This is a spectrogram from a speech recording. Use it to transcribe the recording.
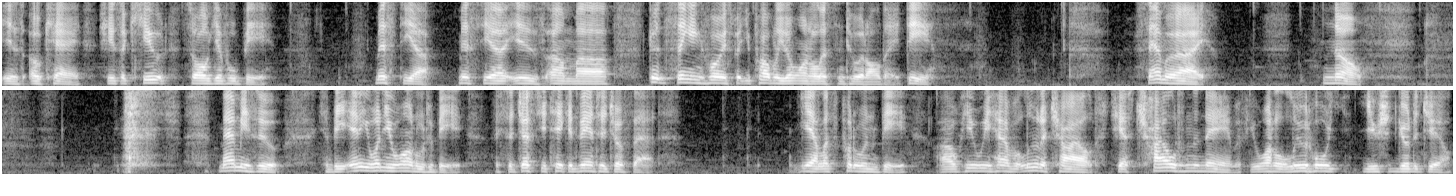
is okay. She's a cute, so I'll give her B. Mistia. Mistia is um uh, good singing voice, but you probably don't want to listen to it all day. D. Samurai. No. Mamizou can be anyone you want her to be. I suggest you take advantage of that. Yeah, let's put her in B. Uh, here we have Luna Child. She has child in the name. If you want to loot her, you should go to jail.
